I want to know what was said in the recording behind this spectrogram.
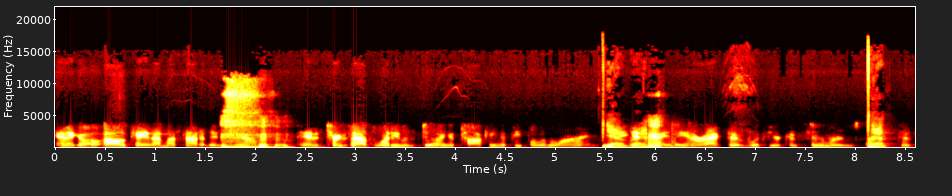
And I go, oh, okay, that must not have been him. and it turns out what he was doing is talking to people in line. Yeah, so you get highly interactive with your consumers by Yeah. just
